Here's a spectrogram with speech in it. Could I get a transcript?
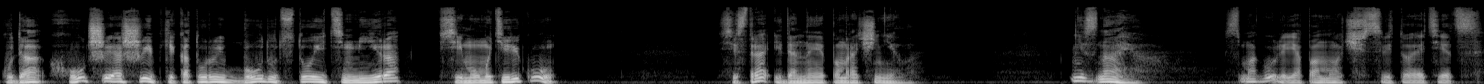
куда худшие ошибки, которые будут стоить мира всему материку. Сестра Иданея помрачнела. «Не знаю, смогу ли я помочь, святой отец.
